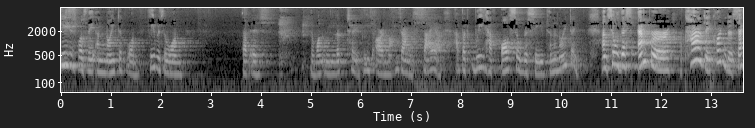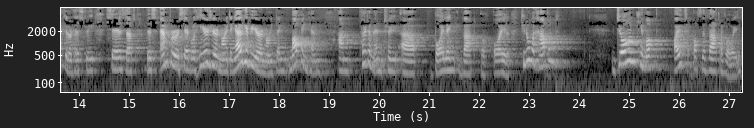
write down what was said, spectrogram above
Jesus was the anointed one. He was the one that is the one that we look to. He's our, he's our Messiah. Uh, but we have also received an anointing. And so this emperor, apparently, according to secular history, says that this emperor said, Well, here's your anointing. I'll give you your anointing, mocking him, and put him into a boiling vat of oil. Do you know what happened? John came up out of the vat of oil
